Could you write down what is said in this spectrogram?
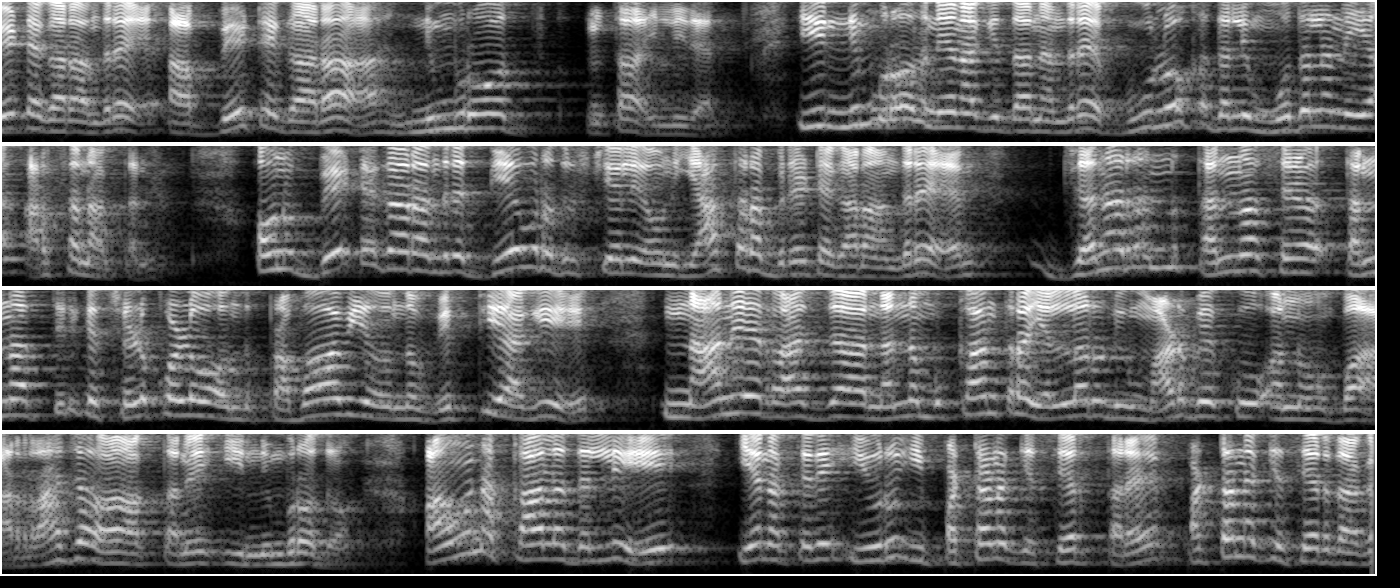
ಬೇಟೆಗಾರ ಅಂದರೆ, ಆ ಬೇಟೆಗಾರ ನಿಮ್ರೋದ್ ಅಂತ ಇಲ್ಲಿದೆ. ಈ ನಿಮ್ರೋದನ್ ಏನಾಗಿದ್ದಾನೆ ಅಂದರೆ, ಭೂಲೋಕದಲ್ಲಿ ಮೊದಲನೆಯ ಅರಸನಾಗ್ತಾನೆ. ಅವನು ಬೇಟೆಗಾರ ಅಂದರೆ ದೇವರ ದೃಷ್ಟಿಯಲ್ಲಿ ಅವನು ಯಾವ ಥರ ಬೇಟೆಗಾರ ಅಂದರೆ ಜನರನ್ನು ತನ್ನ ಸೆ, ತನ್ನ ಹತ್ತಿರಕ್ಕೆ ಸೆಳ್ಕೊಳ್ಳುವ ಒಂದು ಪ್ರಭಾವಿ ಒಂದು ವ್ಯಕ್ತಿಯಾಗಿ ನಾನೇ ರಾಜ, ನನ್ನ ಮುಖಾಂತರ ಎಲ್ಲರೂ ನೀವು ಮಾಡಬೇಕು ಅನ್ನೋ ಒಬ್ಬ ರಾಜ ಆಗ್ತಾನೆ ಈ ನಿಮ್ರೋದು. ಅವನ ಕಾಲದಲ್ಲಿ ಏನಾಗ್ತದೆ? ಇವರು ಈ ಪಟ್ಟಣಕ್ಕೆ ಸೇರ್ತಾರೆ. ಪಟ್ಟಣಕ್ಕೆ ಸೇರಿದಾಗ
